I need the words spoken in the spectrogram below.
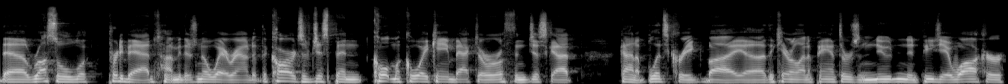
The Russell looked pretty bad. I mean, there's no way around it. The Cards have just been Colt McCoy came back to earth and just got kind of blitzkrieged by uh, the Carolina Panthers and Newton and PJ Walker.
